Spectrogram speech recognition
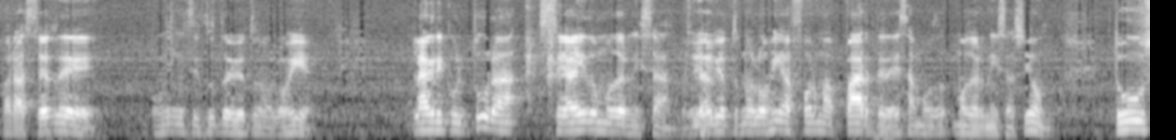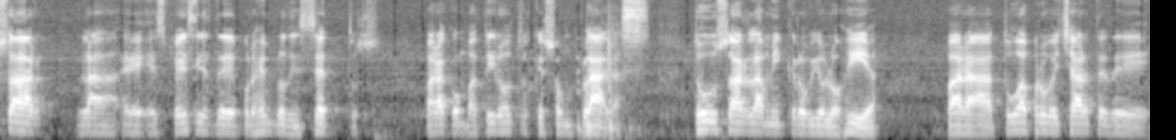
para hacer de un instituto de biotecnología. La agricultura se ha ido modernizando y la biotecnología forma parte de esa mo- modernización. Tú usar las especies de, por ejemplo, de insectos para combatir otros que son plagas. Tú usar la microbiología para tú aprovecharte de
